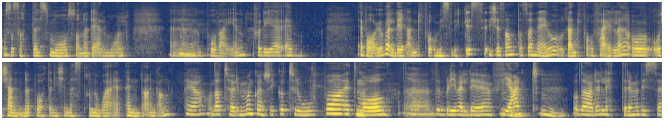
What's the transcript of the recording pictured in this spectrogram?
Og så satte jeg små sånne delmål eh, mm. på veien. Fordi jeg, jeg jeg var jo veldig redd for å mislykkes. ikke sant? Altså En er jo redd for å feile og, og kjenne på at en ikke mestrer noe enda en gang. Ja, og da tør man kanskje ikke å tro på et mål. Eh, det blir veldig fjernt. Mm. Mm. Og da er det lettere med disse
